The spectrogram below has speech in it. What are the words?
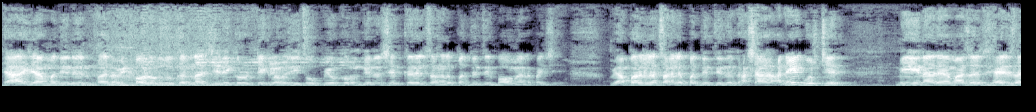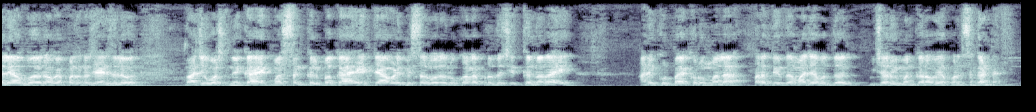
ह्या ह्यामध्ये नवीन पावलं रुजू करणार जेणेकरून टेक्नॉलॉजीचा उपयोग करून घेणं शेतकऱ्याला चांगल्या पद्धतीने भाव मिळाला पाहिजे. व्यापाऱ्याला चांगल्या पद्धतीनं अशा अनेक गोष्टी आहेत. मी येणाऱ्या माझं जाहीर झाल्यावर व्यापाऱ्यांना जाहीर झाल्यावर माझे वचने काय आहेत माझा संकल्प काय आहे त्यावेळी मी सर्व लोकांना प्रदर्शित करणार आहे. आणि कृपया करून मला परत एकदा माझ्याबद्दल विचार विमान करावं व्यापारी संघटनाने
